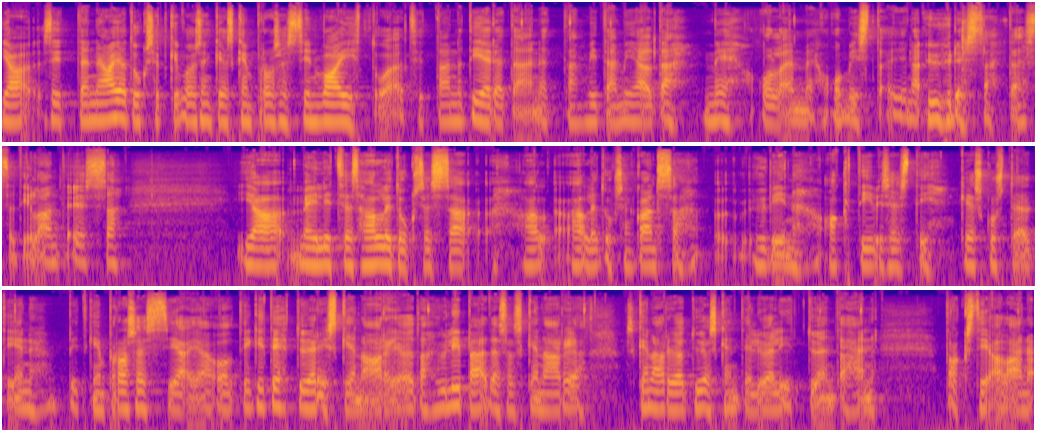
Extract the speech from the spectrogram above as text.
ja sitten ne ajatuksetkin voi sen kesken prosessin vaihtua, että sitten aina tiedetään, että mitä mieltä me olemme omistajina yhdessä tässä tilanteessa. Ja meillä itse asiassa hallituksessa, hallituksen kanssa hyvin aktiivisesti keskusteltiin pitkin prosessia ja oltiinkin tehty eri skenaarioita, ylipäätänsä skenaario, skenaariotyöskentelyä liittyen tähän taksialan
